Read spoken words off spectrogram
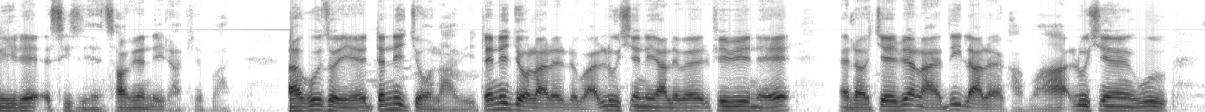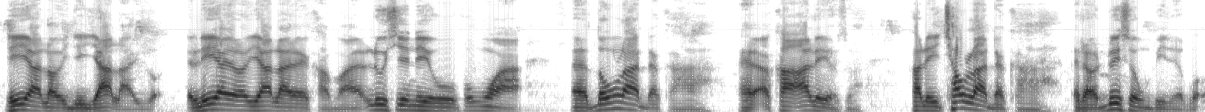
နေတဲ့အစီအစဉ်ဆောင်ရွက်နေတာဖြစ်ပါတယ်အခုဆိုရင်တစ်နှစ်ကျော်လာပြီတစ်နှစ်ကျော်လာတဲ့တော့အလှူရှင်တွေကလည်းပဲဖြည်းဖြည်းနဲ့အဲ့တော့ကျေပြန့်လာတိလာတဲ့အခါမှာအလှူရှင်အခု400လောက်ရလာပြီပေါ့400လောက်ရလာတဲ့အခါမှာအလှူရှင်တွေကိုဘုံဘုံကအဲ3လတခါအဲအခါအားလျော်ဆို ခါလေး6လတခါအဲ့တော့တွေ့ဆုံပြီးတယ်ပေါ့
